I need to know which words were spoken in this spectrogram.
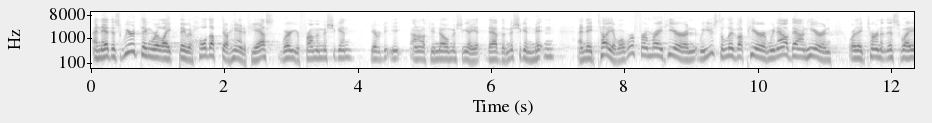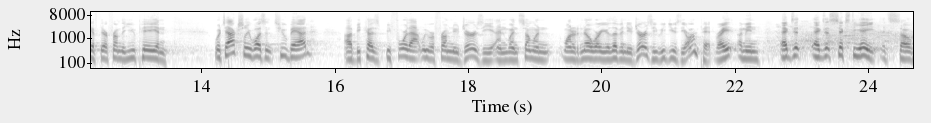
And they had this weird thing where like they would hold up their hand. If you asked where you're from in Michigan, you ever, I don't know if you know Michigan, they have the Michigan mitten, and they'd tell you, well, we're from right here, and we used to live up here, and we're now down here, and, or they'd turn it this way if they're from the UP, and, which actually wasn't too bad uh, because before that we were from New Jersey, and when someone wanted to know where you live in New Jersey, we'd use the armpit, right? I mean, exit exit 68. It's so.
